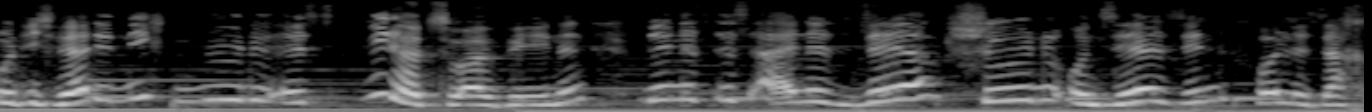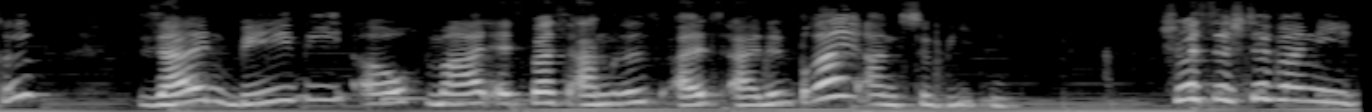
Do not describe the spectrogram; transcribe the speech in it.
Und ich werde nicht müde, es wieder zu erwähnen, denn es ist eine sehr schöne und sehr sinnvolle Sache, sein Baby auch mal etwas anderes als einen Brei anzubieten. Schwester Stefanie,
